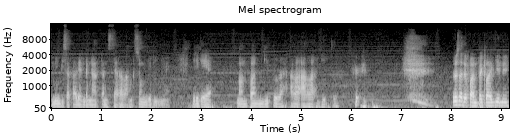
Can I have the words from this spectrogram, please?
Ini bisa kalian dengarkan secara langsung jadinya. Jadi kayak nonton gitulah ala-ala gitu. Terus ada fun fact lagi nih.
